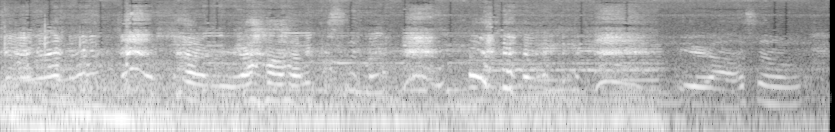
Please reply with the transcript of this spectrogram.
that rocks. You're awesome.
